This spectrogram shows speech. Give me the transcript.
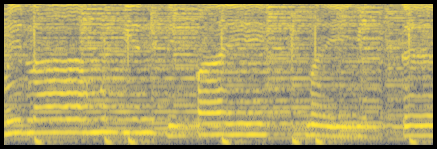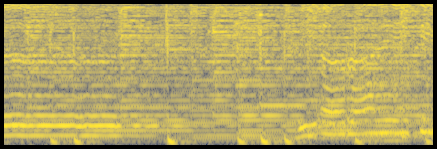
เวลาหมุนเวียนเปลี่ยนไป ไม่หยุดเดิน มีอะไรที่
